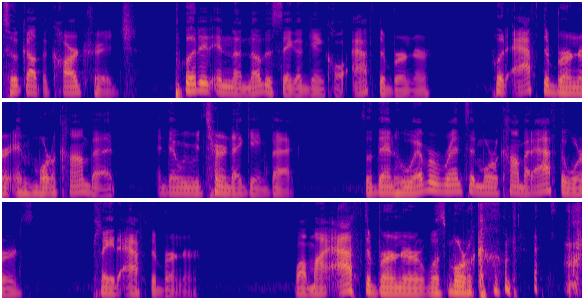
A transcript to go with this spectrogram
took out the cartridge, put it in another Sega game called Afterburner, put Afterburner in Mortal Kombat, and then we returned that game back. So then whoever rented Mortal Kombat afterwards played Afterburner. While my Afterburner was Mortal Kombat.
